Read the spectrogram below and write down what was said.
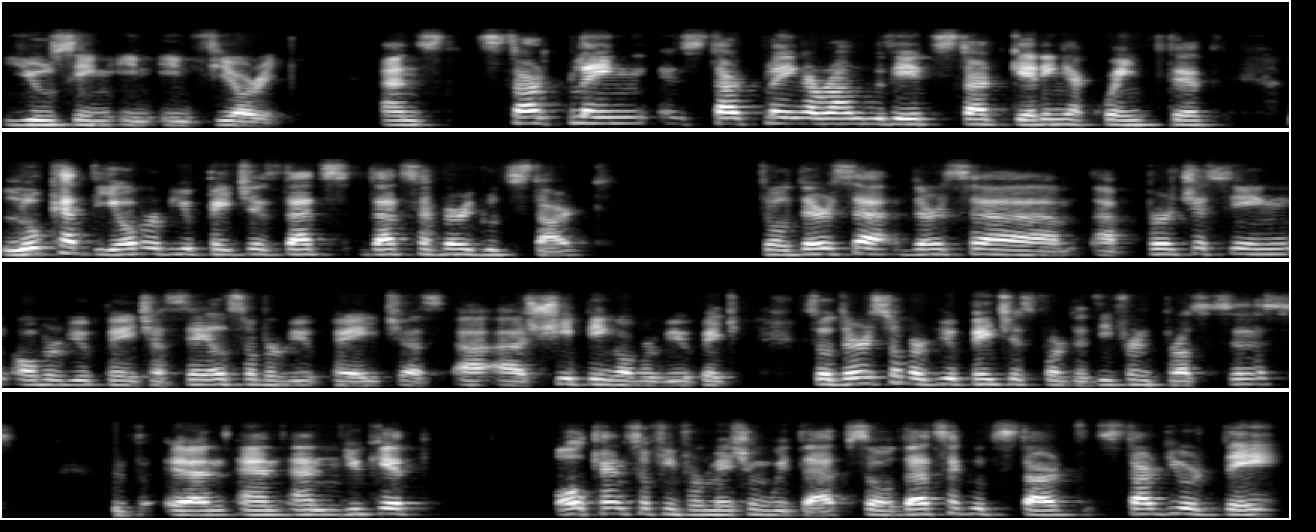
using in, in Fiori and start playing, start playing around with it, start getting acquainted. look at the overview pages. That's that's a very good start. So there's a there's a, a purchasing overview page, a sales overview page, a, a shipping overview page. So there's overview pages for the different processes, and and and you get all kinds of information with that. So that's a good start. Start your day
